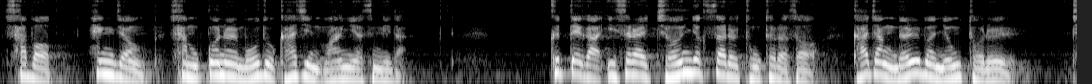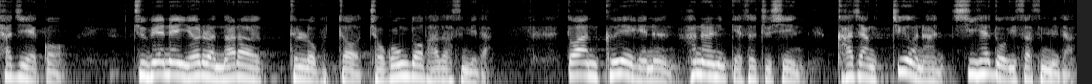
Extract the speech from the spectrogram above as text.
사법, 행정, 삼권을 모두 가진 왕이었습니다. 그때가 이스라엘 전 역사를 통틀어서 가장 넓은 영토를 차지했고 주변의 여러 나라들로부터 조공도 받았습니다. 또한 그에게는 하나님께서 주신 가장 뛰어난 지혜도 있었습니다.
